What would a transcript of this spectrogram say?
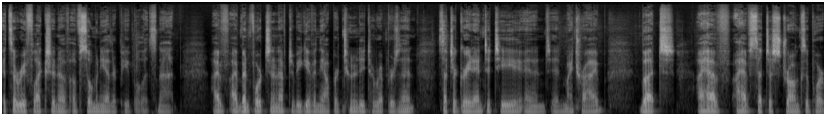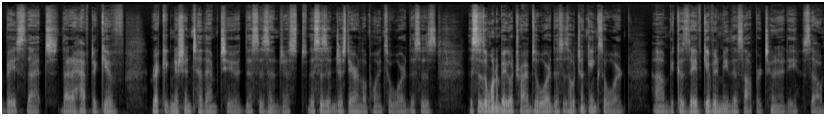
it's a reflection of, of so many other people. It's not. I've I've been fortunate enough to be given the opportunity to represent such a great entity and in my tribe, but I have I have such a strong support base that that I have to give recognition to them too. This isn't just this isn't just Aaron LaPointe's award. This is this is the Winnebago Tribes Award. This is Ho Chunk Inc.'s award um, because they've given me this opportunity. So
